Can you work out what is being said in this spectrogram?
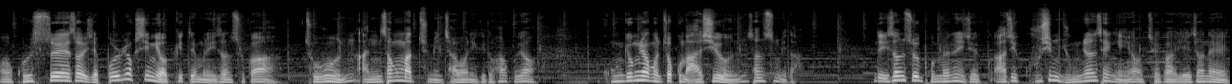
어, 골스에서 이제 볼 욕심이 없기 때문에 이 선수가 좋은 안성맞춤인 자원이기도 하고요. 공격력은 조금 아쉬운 선수입니다. 근데 이 선수 보면은 이제 아직 96년생이에요. 제가 예전에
